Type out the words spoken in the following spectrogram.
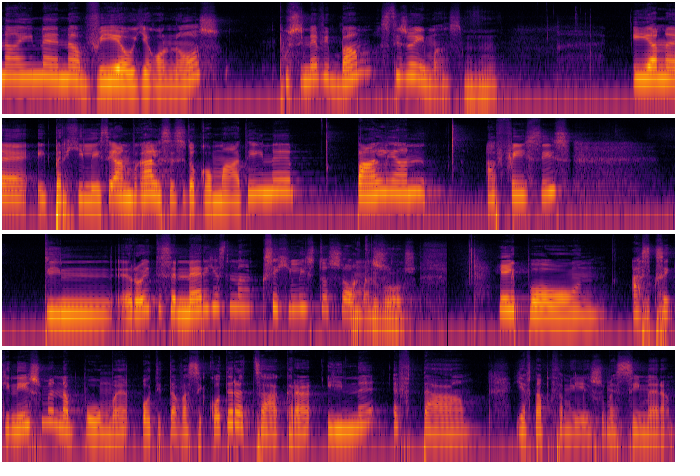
να είναι ένα βίαιο γεγονός που συνέβη μπαμ στη ζωή μας. Μμμ. Ή αν ε, υπερχειλήσει, αν βγάλεις εσύ το κομμάτι, είναι πάλι αν αφήσεις την ροή της ενέργειας να ξεχυλήσει το σώμα σου. Ακριβώς. Λοιπόν, ας ξεκινήσουμε να πούμε ότι τα βασικότερα τσάκρα είναι 7 για αυτά που θα μιλήσουμε σήμερα.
